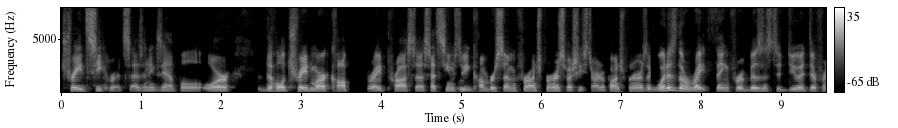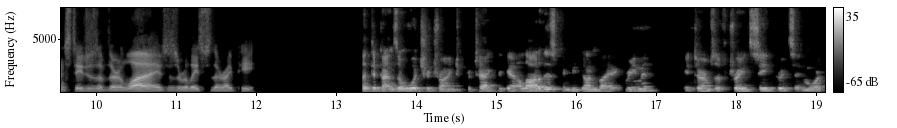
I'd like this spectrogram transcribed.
trade secrets, as an example, or the whole trademark copyright process? That seems to be mm. cumbersome for entrepreneurs, especially startup entrepreneurs. Like, what is the right thing for a business to do at different stages of their lives as it relates to their IP? It depends on what you're trying to protect. Again, a lot of this can be done by agreement in terms of trade secrets and more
